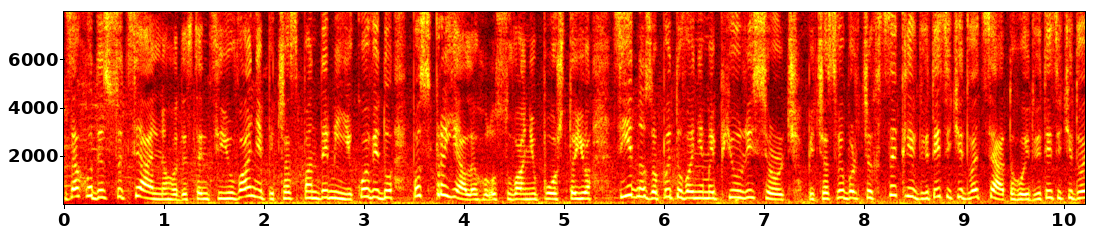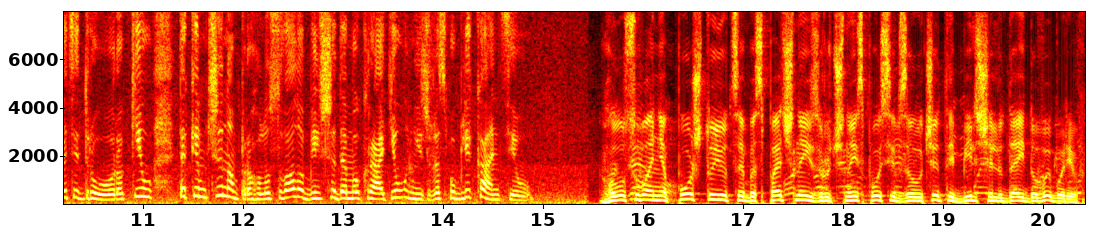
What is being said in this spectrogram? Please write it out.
Заходи з соціального дистанціювання під час пандемії ковіду посприяли голосуванню поштою. Згідно з опитуваннями Pew Research, під час виборчих циклів 2020 і 2022 років таким чином проголосувало більше демократів ніж республіканців. Голосування поштою це безпечний і зручний спосіб залучити більше людей до виборів.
